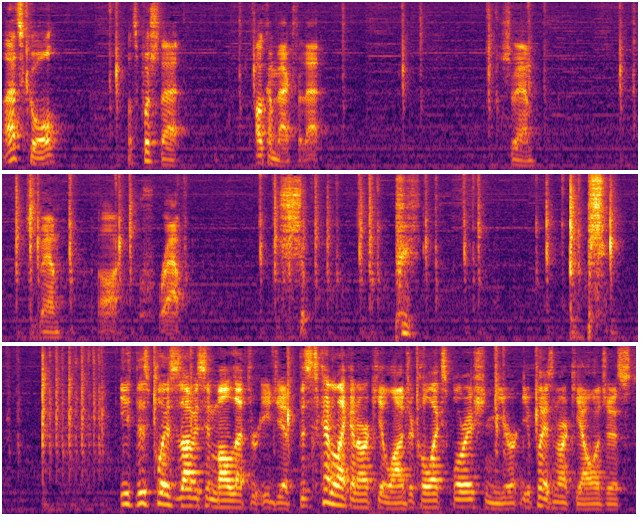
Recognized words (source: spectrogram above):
That's cool. Let's push that. I'll come back for that. Shabam. Shabam. Oh, ah, crap. This place is obviously modeled after Egypt. This is kind of like an archaeological exploration. You're, you play as an archaeologist.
